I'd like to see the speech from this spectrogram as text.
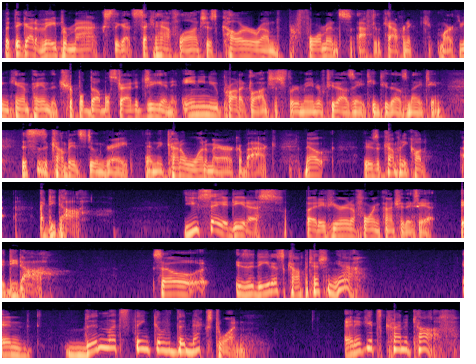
But they got a Vapor Max. They got second half launches, color around performance after the Kaepernick marketing campaign, the triple double strategy, and any new product launches for the remainder of 2018, 2019. This is a company that's doing great, and they kind of won America back. Now, there's a company called Adidas. You say Adidas, but if you're in a foreign country, they say Adidas. So is Adidas competition? Yeah. And then let's think of the next one. And it gets kind of tough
